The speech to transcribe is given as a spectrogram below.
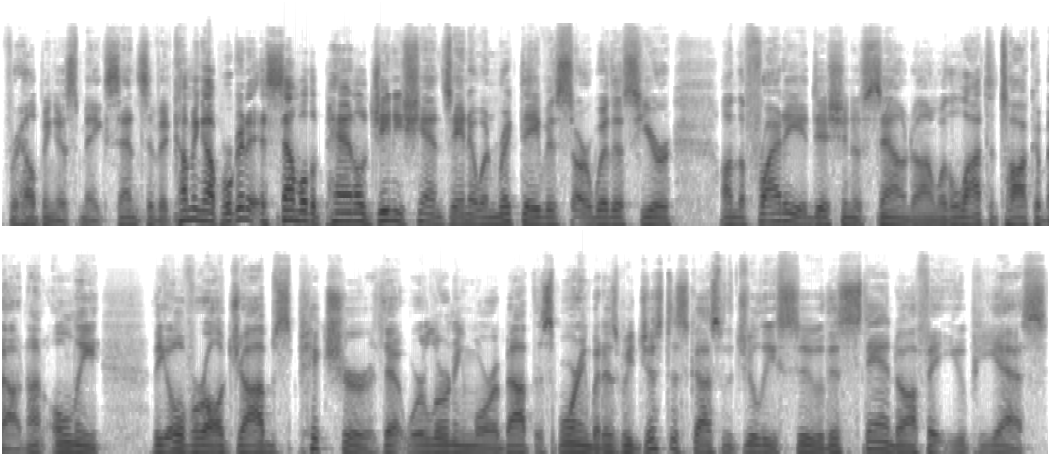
for helping us make sense of it. Coming up, we're going to assemble the panel. Jeannie Sheehan Zaino and Rick Davis are with us here on the Friday edition of Sound On with a lot to talk about. Not only the overall jobs picture that we're learning more about this morning, but as we just discussed with Julie Su, this standoff at UPS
